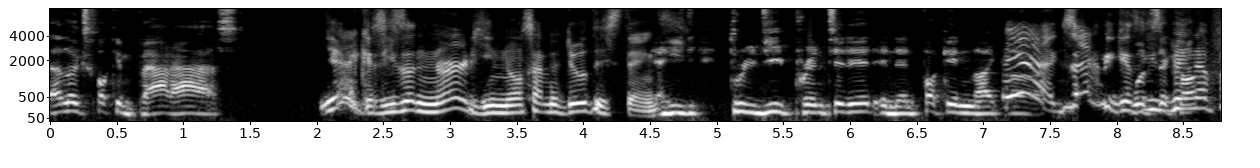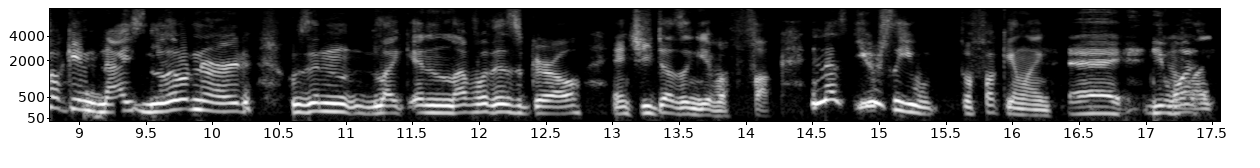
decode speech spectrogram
That looks fucking badass. yeah, because he's a nerd. He knows how to do these things. Yeah, he 3D printed it and then fucking like. uh, Yeah, exactly. Because he's been called? a fucking nice little nerd who's in like in love with his girl, and she doesn't give a fuck. And that's usually the fucking like. Hey, he wants. like-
